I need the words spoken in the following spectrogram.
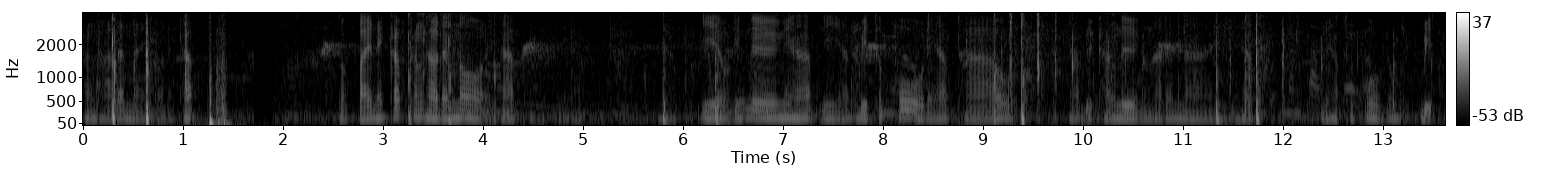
ข้างเท้าด้านในก่อนนะครับ ต่อไปนะครับข้างเท้าด้านนอกนะครับเอี่ยวนิดนึงนะครับนี่ครับบิดสะโพกนะครับเท้านะครับอีกครั้งหนึ่งข้างด้านในนะครับนี่ครับสะโพกต้องบิดไป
